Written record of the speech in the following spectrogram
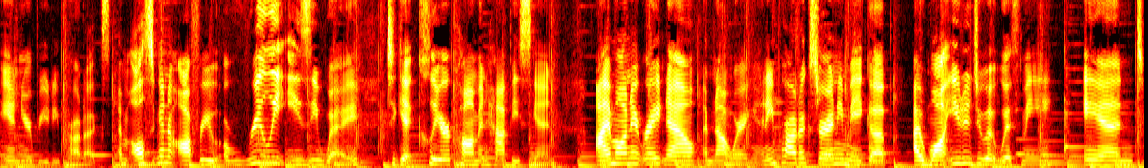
and your beauty products. I'm also gonna offer you a really easy way to get clear, calm, and happy skin. I'm on it right now. I'm not wearing any products or any makeup. I want you to do it with me, and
